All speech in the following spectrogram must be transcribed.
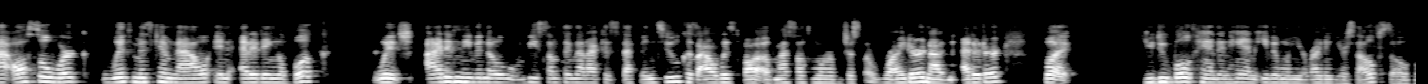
I also work with Ms. Kim now in editing a book, which I didn't even know would be something that I could step into because I always thought of myself more of just a writer, not an editor. But you do both hand in hand, even when you're writing yourself. So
